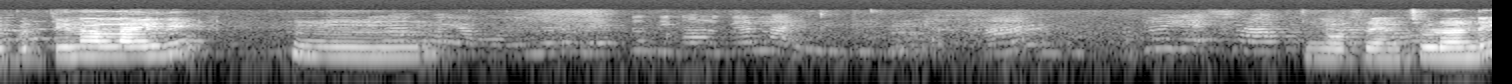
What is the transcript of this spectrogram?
ఇప్పుడు తినాలా ఇది? ఫ్రెండ్ చూడండి.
